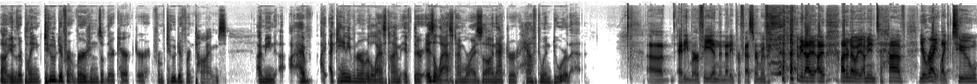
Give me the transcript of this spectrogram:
uh, you know they're playing two different versions of their character from two different times I mean, I've I, I can't even remember the last time, if there is a last time, where I saw an actor have to endure that. Uh, Eddie Murphy and the Nutty Professor movie. I mean, I, I I don't know. I mean, to have you're right, like two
